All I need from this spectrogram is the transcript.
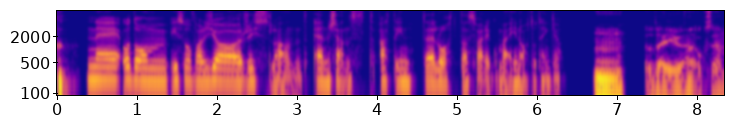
Nej, och de i så fall gör Ryssland en tjänst att inte låta Sverige gå med i NATO, tänker jag. Mm. Och det är ju också en,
